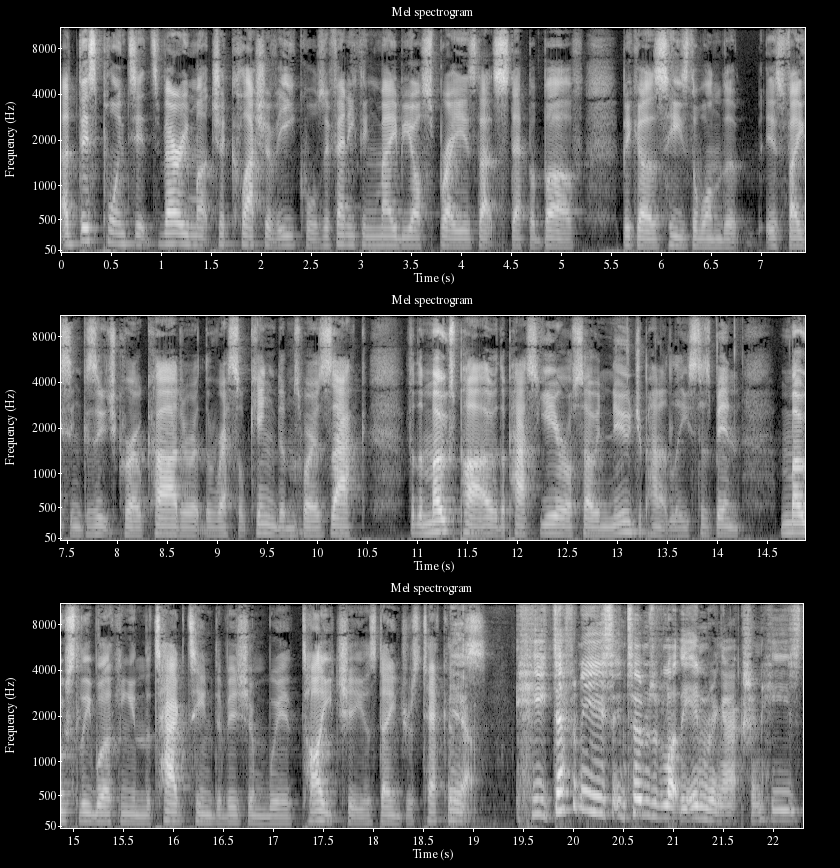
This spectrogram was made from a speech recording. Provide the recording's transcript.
At this point, it's very much a clash of equals. If anything, maybe Ospreay is that step above because he's the one that is facing Kazuchika Okada at the Wrestle Kingdoms, whereas Zack, for the most part over the past year or so in New Japan at least, has been mostly working in the tag team division with Taichi as Dangerous Tekkers. Yeah. He definitely is in terms of like the in-ring action. He's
